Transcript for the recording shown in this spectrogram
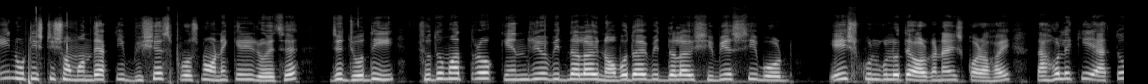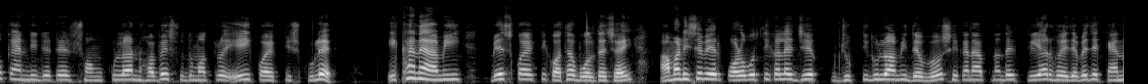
এই নোটিশটি সম্বন্ধে একটি বিশেষ প্রশ্ন অনেকেরই রয়েছে যে যদি শুধুমাত্র কেন্দ্রীয় বিদ্যালয়, নবোদয় বিদ্যালয় সিবিএসসি বোর্ড এই স্কুলগুলোতে অর্গানাইজ করা হয়, তাহলে কি এত ক্যান্ডিডেটের সংকুলন হবে শুধুমাত্র এই কয়েকটি স্কুলে? এখানে আমি বেশ কয়েকটি কথা বলতে চাই। আমার হিসেবে এর পরবর্তীকালে যে যুক্তিগুলো আমি দেব, সেখানে আপনাদের ক্লিয়ার হয়ে যাবে যে কেন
